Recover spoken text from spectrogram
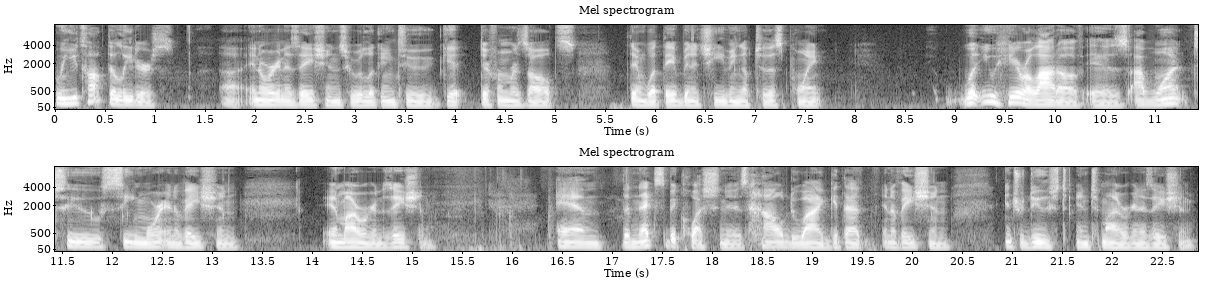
when you talk to leaders uh, in organizations who are looking to get different results than what they've been achieving up to this point, what you hear a lot of is I want to see more innovation in my organization. And the next big question is how do I get that innovation introduced into my organization?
